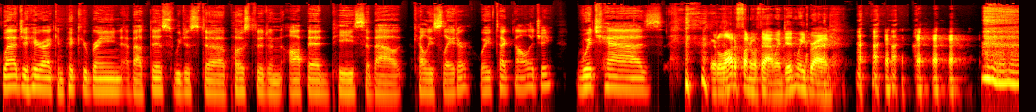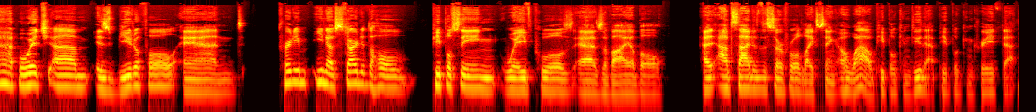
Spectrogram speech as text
glad you're here. I can pick your brain about this. We just uh, posted an op-ed piece about Kelly Slater wave technology, which has we had a lot of fun with that one, didn't we, Brian? which um, is beautiful and pretty. You know, started the whole people seeing wave pools as a viable outside of the surf world like saying oh wow people can do that. People can create that.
